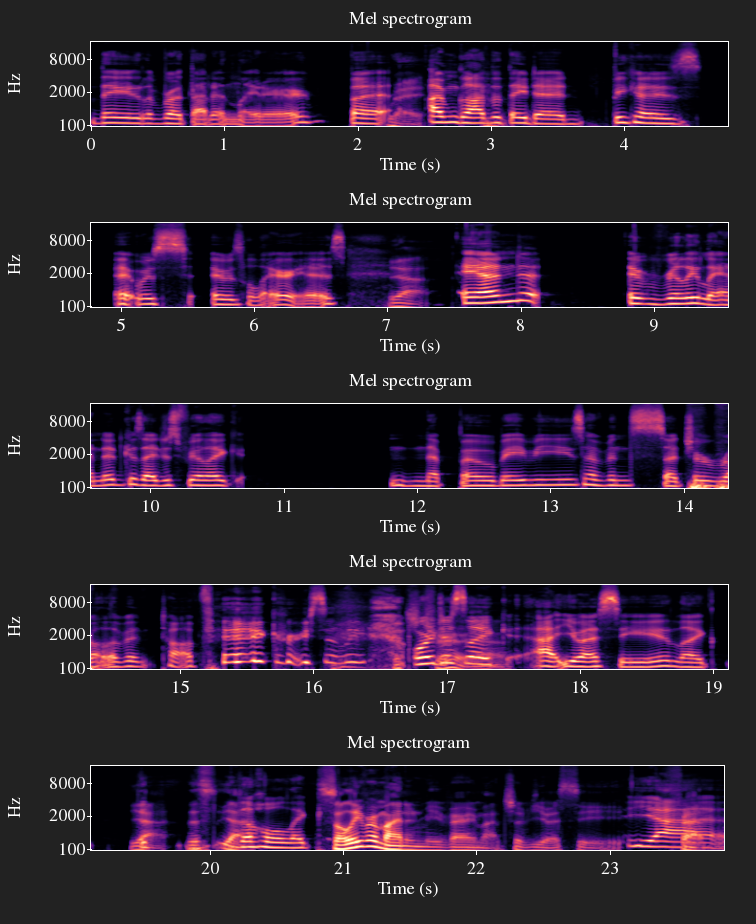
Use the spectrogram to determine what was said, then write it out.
they wrote that in later but right, i'm glad that they did because it was it was hilarious. Yeah, and it really landed because i just feel like nepo babies have been such a relevant topic recently. It's or true, just yeah. like at usc like yeah, this yeah. the whole like Sully reminded me very much of USC yeah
